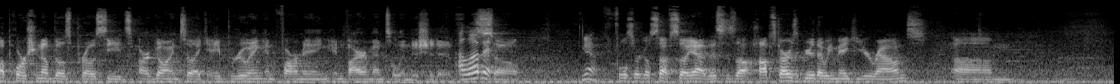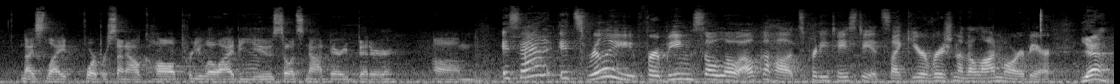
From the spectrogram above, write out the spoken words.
a portion of those proceeds are going to like a brewing and farming environmental initiative. I love it. So, yeah, full circle stuff. So yeah, this is a Hop Stars beer that we make year round. Um, nice light, four percent alcohol, pretty low IBU, so it's not very bitter. Um, Is that? It's really for being so low alcohol. It's pretty tasty. It's like your version of the lawnmower beer. yeah,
